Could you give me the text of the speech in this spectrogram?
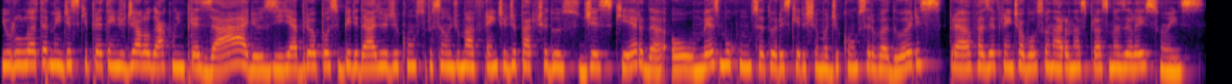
E o Lula também disse que pretende dialogar com empresários e abriu a possibilidade de construção de uma frente de partidos de esquerda, ou mesmo com setores que ele chama de conservadores, para fazer frente ao Bolsonaro nas próximas eleições.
